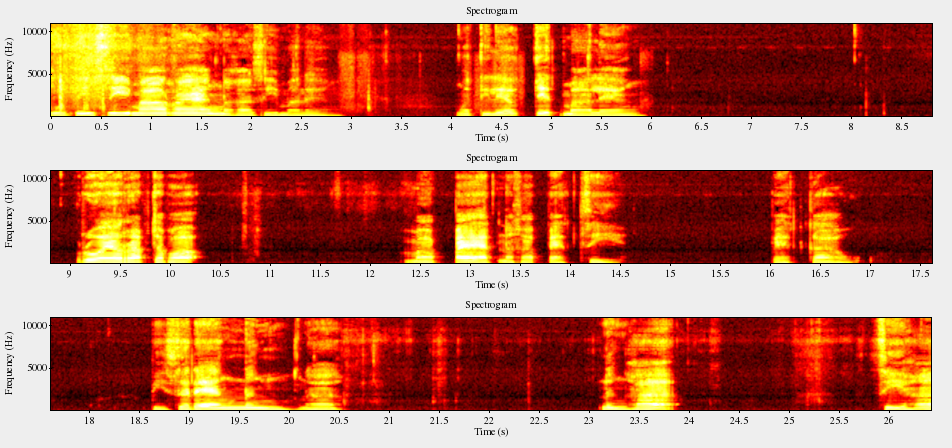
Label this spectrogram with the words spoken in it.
งวดนี้สี่มาแรงนะคะสี่มาแรงงวดที่แล้วเจ็ดมาแรง รวยรับเฉพาะ มาแปดนะคะแปดสี่แปดเก้า ผีเสื้อแดงหนึ่งนะหนึ่งห้าสี่ห้า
